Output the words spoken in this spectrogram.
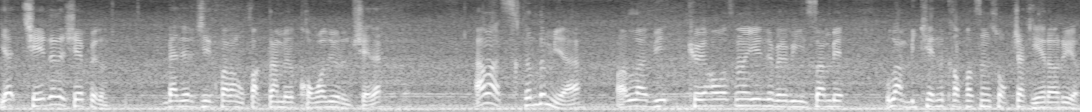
Ya şeyde de şey yapıyordum. Belericilik falan ufaktan böyle kovalıyoruz bir şeyler. Ama sıkıldım ya. Vallahi bir köy havasına gelince böyle bir insan bir ulan bir kendi kafasını sokacak yer arıyor.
